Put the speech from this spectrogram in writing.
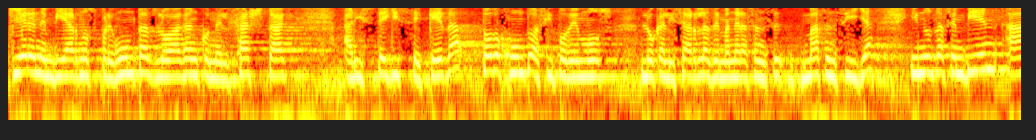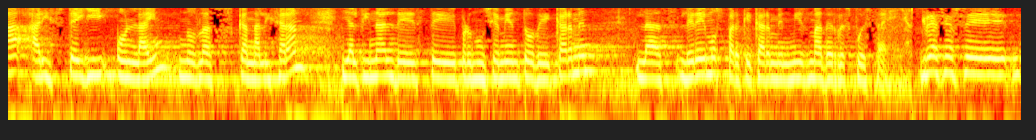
quieren enviarnos preguntas, lo hagan con el hashtag Aristegui se queda, todo junto, así podemos localizarlas de manera más sencilla y nos las envíen a Aristegui Online, nos las canalizarán y al final de este pronunciamiento de Carmen las leeremos para que Carmen misma dé respuesta a ellas. Gracias, eh,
